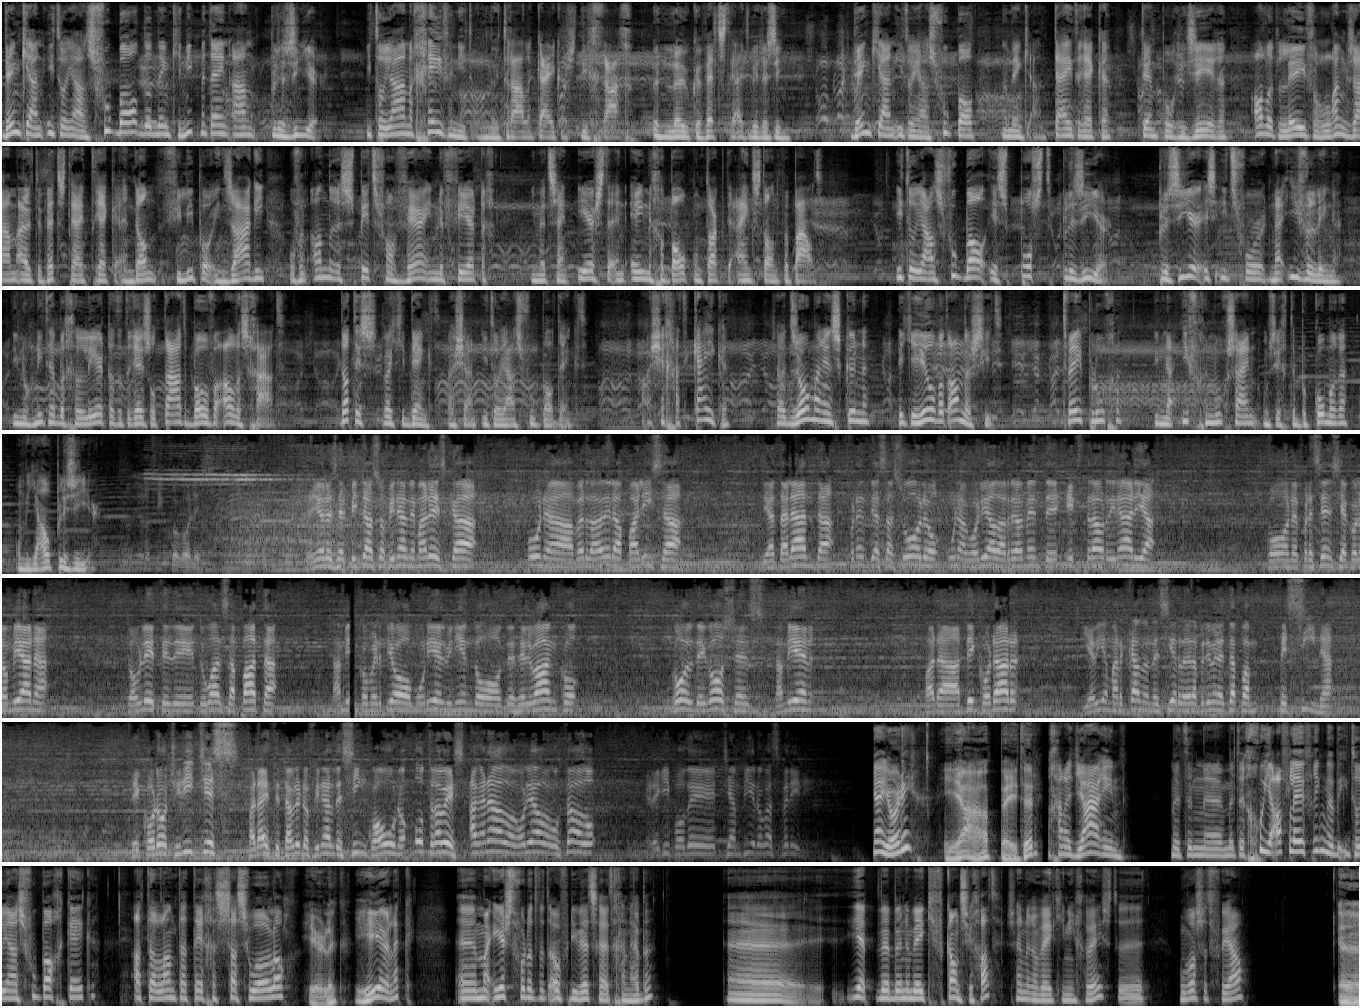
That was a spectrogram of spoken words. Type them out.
Denk je aan Italiaans voetbal, dan denk je niet meteen aan plezier. Italianen geven niet om neutrale kijkers die graag een leuke wedstrijd willen zien. Denk je aan Italiaans voetbal, dan denk je aan tijdrekken, temporiseren, al het leven langzaam uit de wedstrijd trekken en dan Filippo Inzaghi of een andere spits van ver in de 40 die met zijn eerste en enige balcontact de eindstand bepaalt. Italiaans voetbal is postplezier. Plezier is iets voor naïvelingen die nog niet hebben geleerd dat het resultaat boven alles gaat. Dat is wat je denkt als je aan Italiaans voetbal denkt. Maar als je gaat kijken, zou het zomaar eens kunnen dat je heel wat anders ziet. Twee ploegen die naïef genoeg zijn om zich te bekommeren om jouw plezier. Señores, el pitazo final de Maresca. Una verdadera paliza de Atalanta frente a Sassuolo. Una goleada realmente extraordinaria con presencia colombiana. Doblete de Dubán Zapata. También convirtió Muriel viniendo desde el banco. Gol de Gossens también para decorar. Y había marcado en el cierre de la primera etapa Pesina. Decoró Chiriches para este tablero final de 5 a 1. Otra vez ha ganado, ha goleado, ha gustado el equipo de Giampiero Gasperini. Ja, Jordi, Ja, Peter. we gaan het jaar in met een, eh, met een goede aflevering. We hebben Italiaans voetbal gekeken. Atalanta tegen Sassuolo. Heerlijk. Heerlijk. Eh, maar eerst voordat we het over die wedstrijd gaan hebben. eh, ja, we hebben een weekje vakantie gehad. We zijn er een weekje niet geweest. Eh, hoe was het voor jou?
